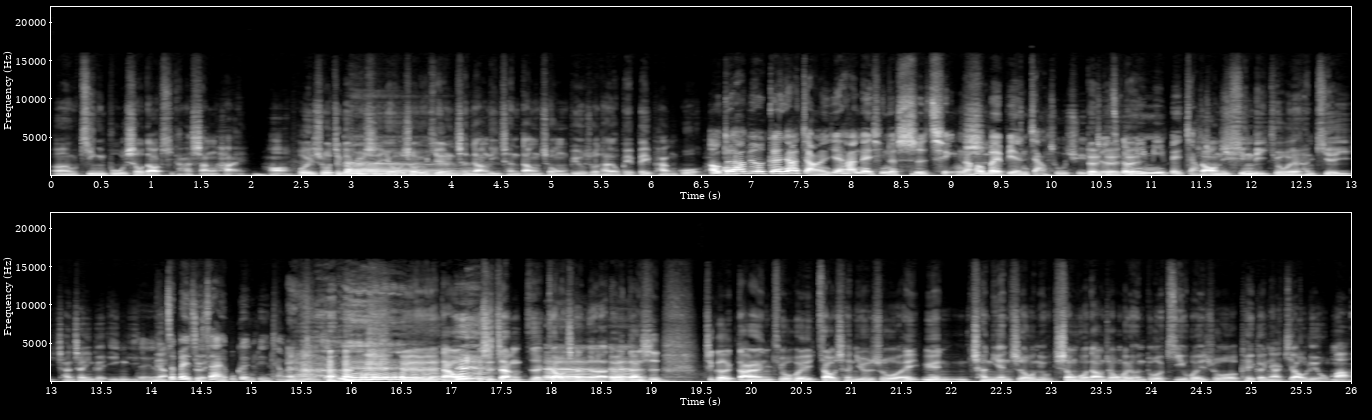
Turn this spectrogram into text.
呃进一步受到其他伤害，哈，或者说这个就是有的时候有些人成长历程当中，比如说他有被背叛过，哦，对哈。他比如跟人家讲了一件他内心的事情，然后被别人讲出去，对对对就这个秘密被讲出去，然后你心里就会很介意，产生一个阴影，对这辈子再也不跟别人讲秘密这样。对对对，当然我不是这样子造成的啦，对，但是这个当然就会造成，就是说，哎，因为你成年之后，你生活当中会有很多机会说可以跟人家交流嘛。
